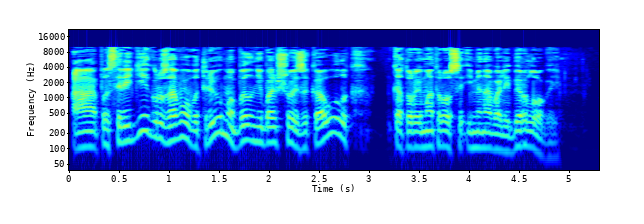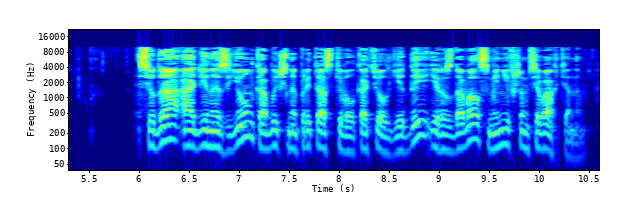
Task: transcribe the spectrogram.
А посреди грузового трюма был небольшой закоулок, который матросы именовали берлогой. Сюда один из юнг обычно притаскивал котел еды и раздавал сменившимся вахтенным —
